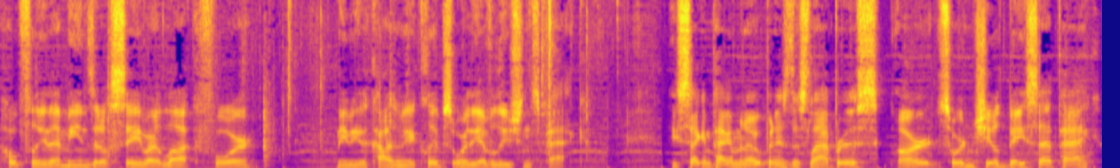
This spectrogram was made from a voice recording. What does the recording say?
hopefully that means it'll save our luck for maybe the Cosmic Eclipse or the Evolutions pack. The second pack I'm going to open is this Lapras Art Sword and Shield base set pack.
